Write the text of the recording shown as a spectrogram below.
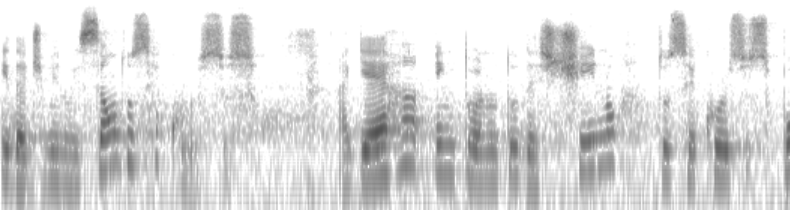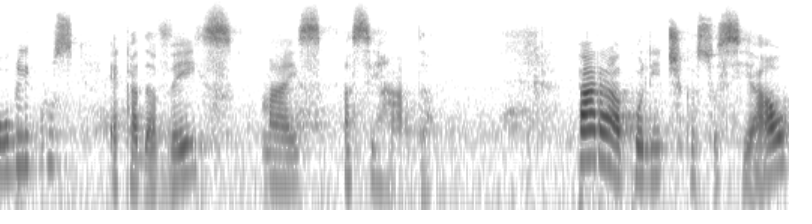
e da diminuição dos recursos. A guerra em torno do destino dos recursos públicos é cada vez mais acirrada. Para a política social,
